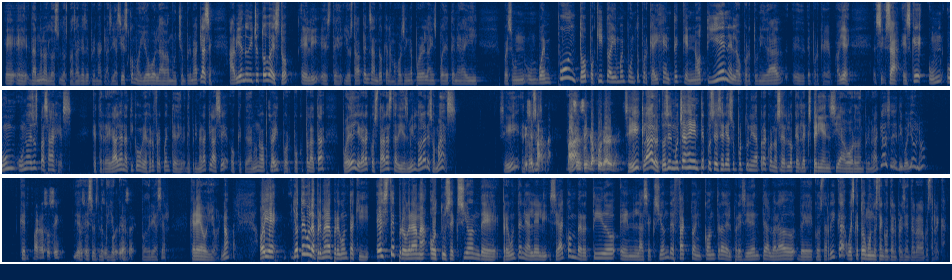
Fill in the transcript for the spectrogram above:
eh, eh, dándonos los, pasajes de primera clase. Y así es como yo volaba mucho en primera clase. Habiendo dicho todo esto, Eli, este, yo estaba pensando que a lo mejor Singapore Airlines puede tener ahí pues un, buen punto, poquito ahí un buen punto, porque hay gente que no tiene la oportunidad eh, de, porque, oye, o sea, es que un, uno de esos pasajes que te regalan a ti como viajero frecuente de, primera clase o que te dan un upgrade por poco plata, puede llegar a costar hasta 10 mil dólares o más. ¿Sí? Entonces, más, ¿ah? en Singapore Airlines. Sí, claro. Entonces, mucha gente, pues sería su oportunidad para conocer lo que es la experiencia a bordo en primera clase, digo yo, ¿no? bueno, eso sí. Eso, es lo que yo creo podría ser, creo yo, ¿no? Oye, yo tengo la primera pregunta aquí. ¿Este programa o tu sección de Pregúntenle a Leli se ha convertido en la sección de facto en contra del presidente Alvarado de Costa Rica o es que todo el mundo está en contra del presidente Alvarado de Costa Rica?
